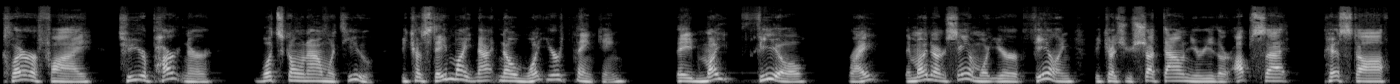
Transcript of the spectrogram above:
clarify to your partner what's going on with you because they might not know what you're thinking. they might feel, right? They might understand what you're feeling because you shut down, you're either upset, pissed off,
